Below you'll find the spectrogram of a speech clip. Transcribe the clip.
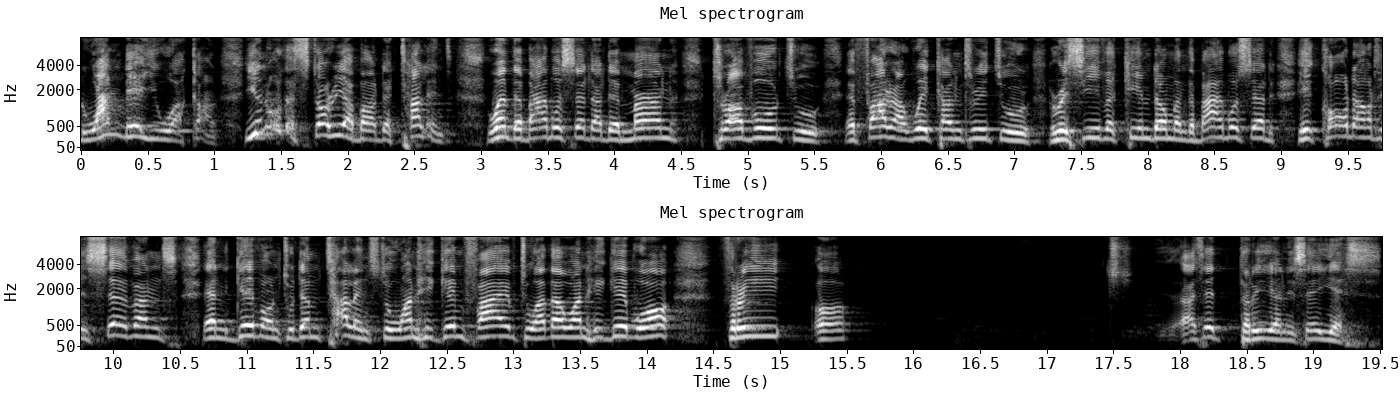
But one day you will account. You know the story about the talent when the Bible said that the man traveled to a faraway country to receive a kingdom, and the Bible said he called out his servants and gave unto them talents. To one he gave five, to other one he gave what? Three or I said three, and he said yes.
